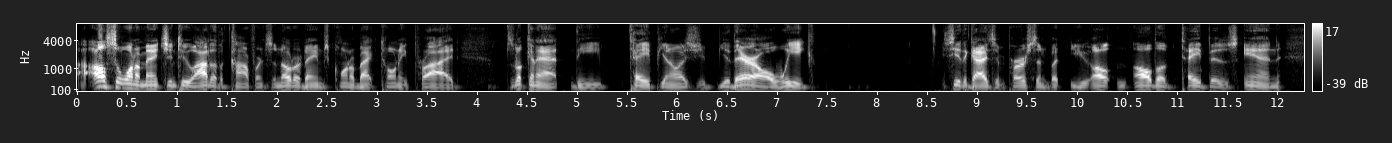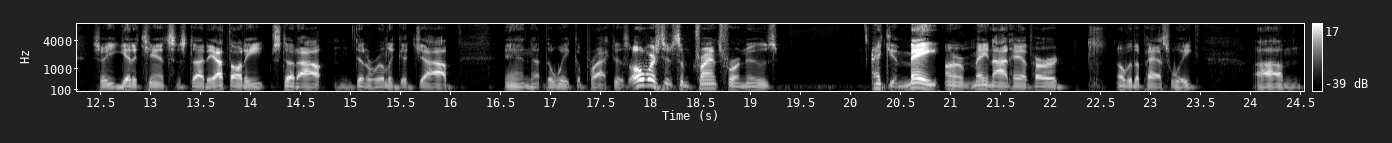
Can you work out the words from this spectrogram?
I also want to mention, too, out of the conference, Notre Dame's cornerback Troy Pride. I was looking at the tape, you know, as you, you're there all week you see the guys in person, but you all all the tape is in, so you get a chance to study. I thought he stood out and did a really good job in the week of practice. Over to some transfer news that you may or may not have heard over the past week. Um,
